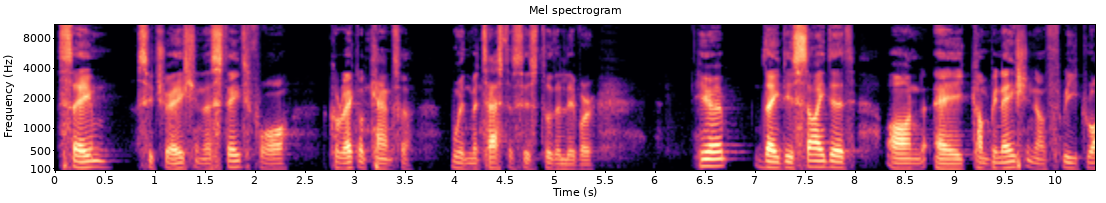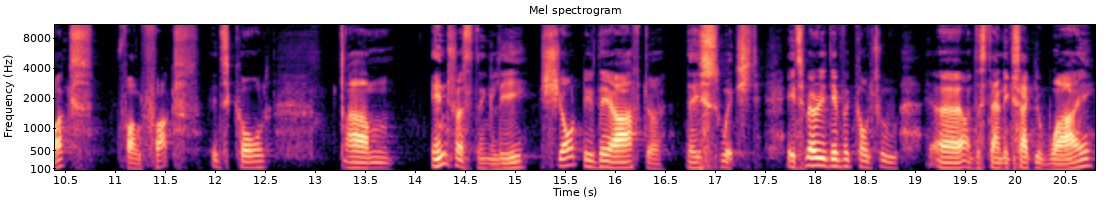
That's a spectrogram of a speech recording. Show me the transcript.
same situation as stage four colorectal cancer with metastasis to the liver. Here they decided on a combination of three drugs, FOLFOX it's called. Um, interestingly, shortly thereafter, they switched. It's very difficult to uh, understand exactly why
